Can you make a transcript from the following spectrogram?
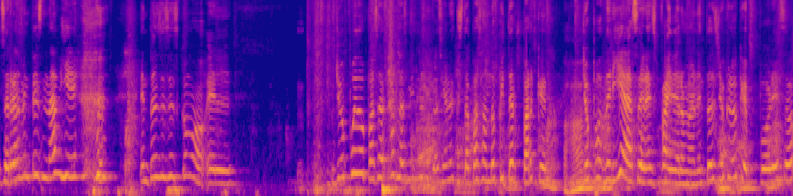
O sea, realmente es nadie. Entonces es como el... Yo puedo pasar por las mismas situaciones que está pasando Peter Parker. Ajá. Yo podría ser Spider-Man. Entonces yo creo que por eso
